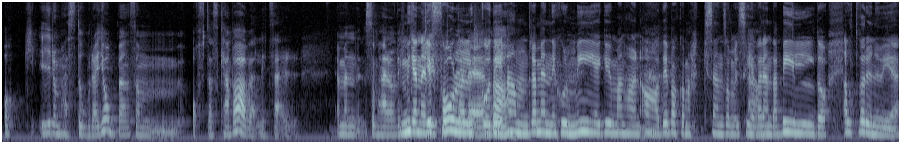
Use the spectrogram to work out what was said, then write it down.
Och i de här stora jobben som oftast kan vara väldigt så här, ja men som här om veckan när vi Mycket folk fotade- och det är Ja. andra människor med. Gud, man har en AD bakom axeln som vill se Ja. varenda bild och allt vad det nu är.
